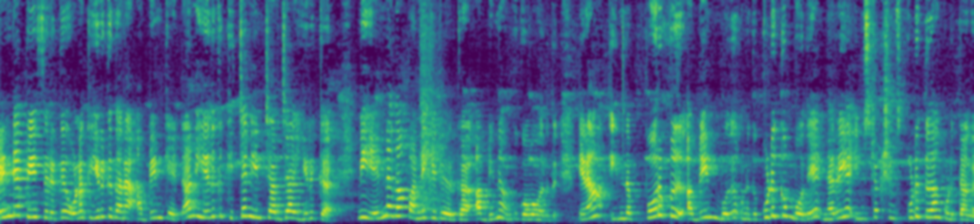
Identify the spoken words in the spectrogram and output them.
ரெண்டே பீஸ் இருக்குது உனக்கு இருக்குதானே அப்படின்னு கேட்டால் நீ எதுக்கு கிச்சன் இன்சார்ஜாக இருக்க? நீ என்ன தான் பண்ணிக்கிட்டு இருக்க? அப்படின்னு அவருக்கு கோபம் வருது. ஏன்னா இந்த பொறுப்பு அப்படின் போது உனக்கு கொடுக்கும் போதே நிறைய இன்ஸ்ட்ரக்ஷன்ஸ் கொடுத்து தான் கொடுத்தாங்க.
